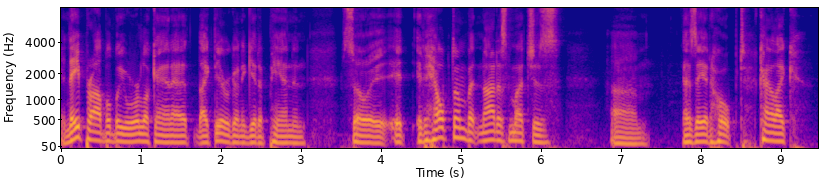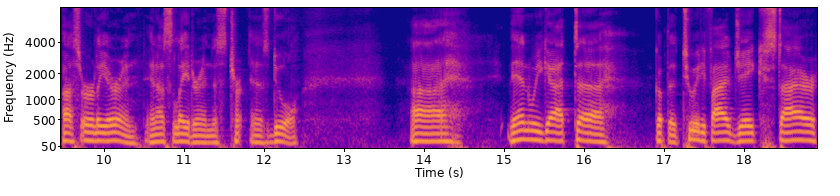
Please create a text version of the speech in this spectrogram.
and they probably were looking at it like they were going to get a pin, and so it, it, it helped them, but not as much as um, as they had hoped. Kind of like us earlier and, and us later in this in this duel. Uh, then we got uh, go up to 285. Jake Steyer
